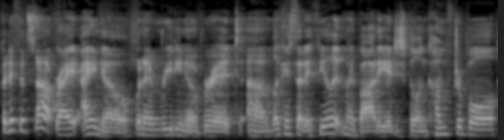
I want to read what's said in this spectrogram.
But if it's not right, I know when I'm reading over it. Um, like I said, I feel it in my body. I just feel uncomfortable.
